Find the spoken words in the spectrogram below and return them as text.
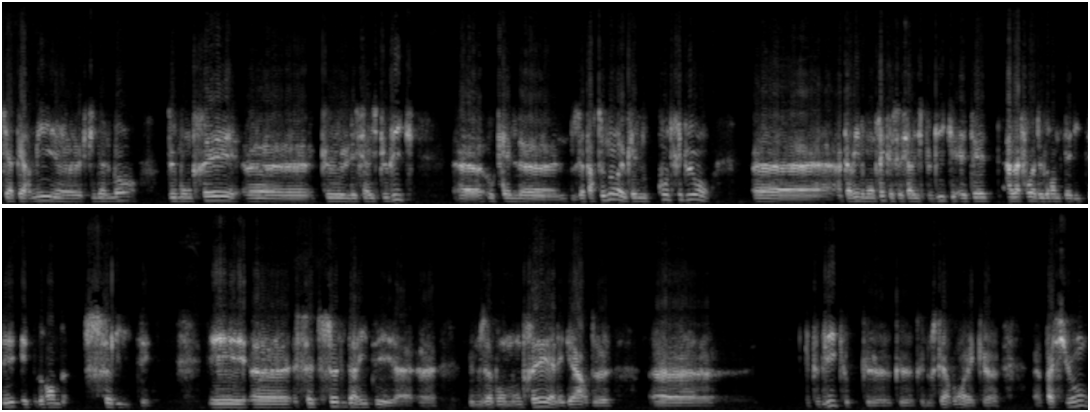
qui a permis euh, finalement de montrer euh, que les services publics auxquels nous appartenons et auxquels nous contribuons a permis de montrer que ces services publics étaient à la fois de grande qualité et de grande solidité. Et cette solidarité nous avons montrée à l'égard de, du public que, nous servons avec passion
